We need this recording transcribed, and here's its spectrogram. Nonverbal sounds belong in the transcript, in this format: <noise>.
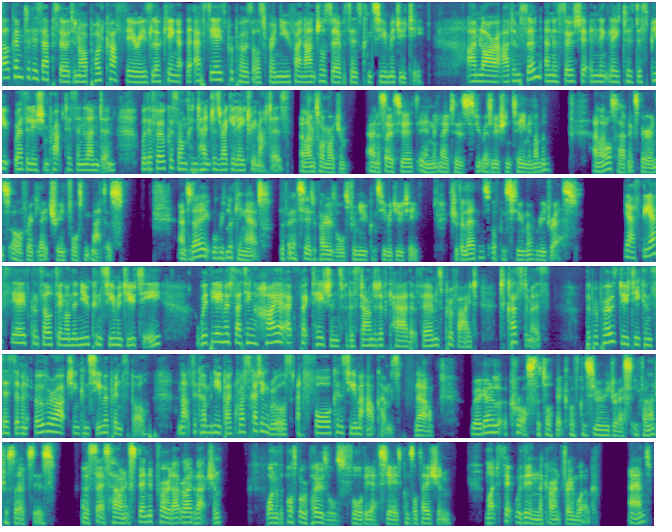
Welcome to this episode in our podcast series looking at the FCA's proposals for a new financial services consumer duty. I'm Lara Adamson, an associate in Linklaters dispute resolution practice in London, with a focus on contentious regulatory matters. And I'm Tom Rudrum, an associate in Linklaters dispute resolution team in London. And I also have an experience of regulatory enforcement matters. And today we'll be looking at the FCA's proposals for a new consumer duty through the lens of consumer redress. Yes, the FCA is consulting on the new consumer duty with the aim of setting higher expectations for the standard of care that firms provide to customers. The proposed duty consists of an overarching consumer principle, and that's accompanied by cross cutting rules and four consumer outcomes. Now, we're going to look across the topic of consumer redress in financial services and assess how an extended private right of action, one of the possible proposals for the FCA's consultation, might fit within the current framework and,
